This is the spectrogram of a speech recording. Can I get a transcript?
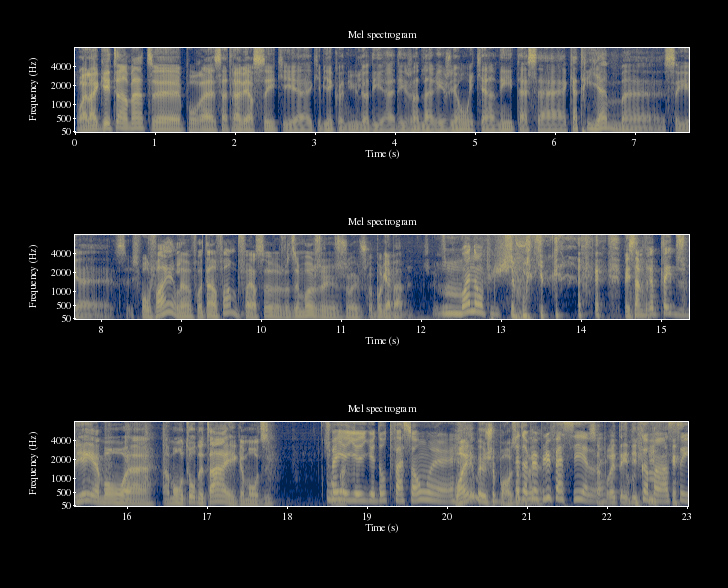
Voilà, Gaétan Matt euh, pour euh, sa traversée qui est, euh, qui est bien connue là, des, euh, des gens de la région et qui en est à sa quatrième. euh, c'est, il faut le faire, il faut être en forme pour faire ça. Je veux dire, moi, je ne serais pas capable. Moi non plus. Mais ça me ferait peut-être du bien à mon, euh, à mon tour de taille, comme on dit. Ben, Il y a- il y a, d'autres façons. euh, Oui, mais je sais pas. C'est un peu plus facile. ça pourrait être un pour défi. commencer.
